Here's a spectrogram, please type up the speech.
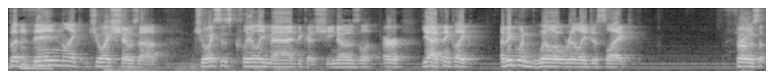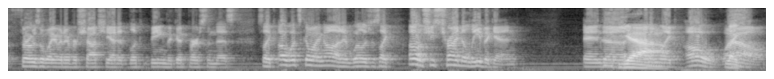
But Mm-hmm. then, like Joyce shows up. Joyce is clearly mad because she knows, or yeah, I think like I think when Willow really just like throws throws away whatever shot she had at look being the good person. This it's like, oh, what's going on? And Will is just like, oh, she's trying to leave again. And uh, Yeah. and I'm like, oh Like- wow,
